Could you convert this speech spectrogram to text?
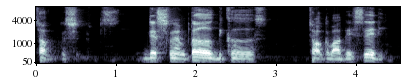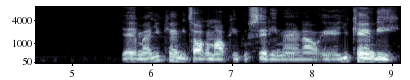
talk this, this Slim Thug because talked about this city. Yeah, man, you can't be talking about people's city, man, out here. You can't be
